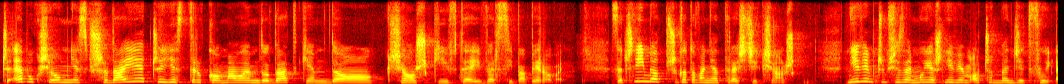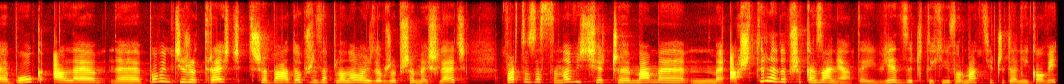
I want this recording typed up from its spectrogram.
czy e-book się u mnie sprzedaje, czy jest tylko małym dodatkiem do książki w tej wersji papierowej? Zacznijmy od przygotowania treści książki. Nie wiem, czym się zajmujesz, nie wiem, o czym będzie Twój e-book, ale e, powiem Ci, że treść trzeba dobrze zaplanować, dobrze przemyśleć. Warto zastanowić się, czy mamy mm, aż tyle do przekazania tej wiedzy czy tych informacji czytelnikowi,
